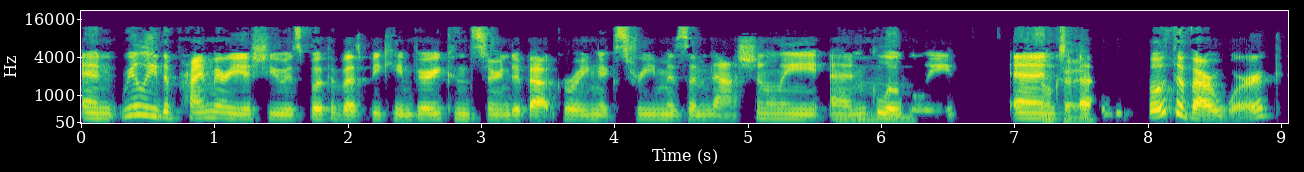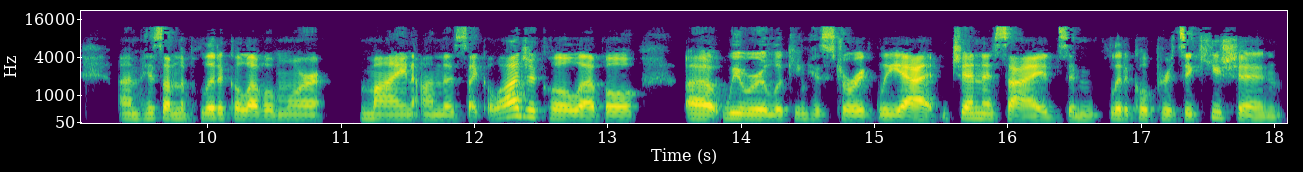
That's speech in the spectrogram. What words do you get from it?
And really, the primary issue is both of us became very concerned about growing extremism nationally and mm. globally. And okay. uh, both of our work, um, his on the political level, more mine on the psychological level, uh, we were looking historically at genocides and political persecution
